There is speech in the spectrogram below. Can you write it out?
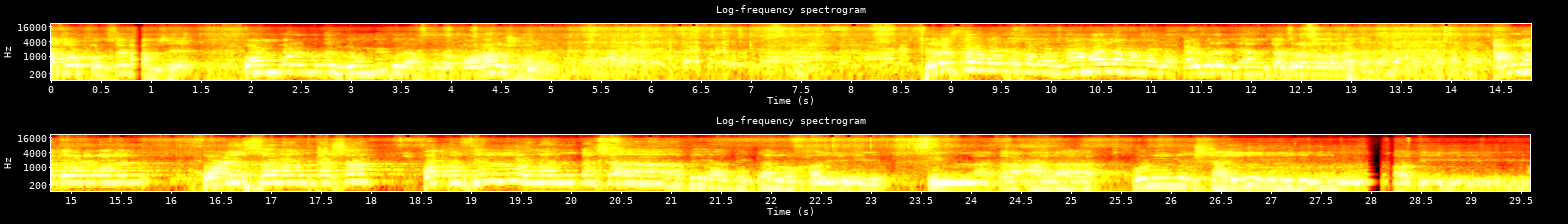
এত ফোর্সে নামছে, কম্বলের মধ্যে লুঙ্গি খুলে আসছে পড়ারও সময় হয়নি। ফেরেস্তারা বলতেছে আল্লাহ নামাইলা নামাইলা তাই বলে ন্যাংটা করে নামালা আল্লাহ করণে বলেন تعز من تشاء وتذل من تشاء بيدك الخير إنك على كل شيء قدير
